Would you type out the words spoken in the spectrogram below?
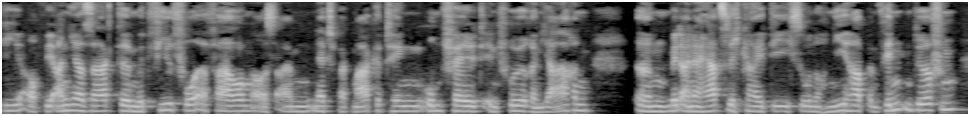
die auch wie Anja sagte, mit viel Vorerfahrung aus einem Network Marketing Umfeld in früheren Jahren, ähm, mit einer Herzlichkeit, die ich so noch nie habe empfinden dürfen.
